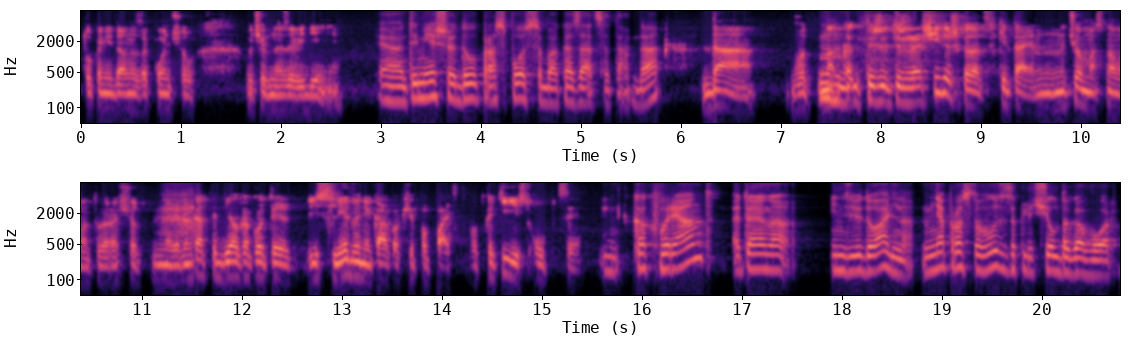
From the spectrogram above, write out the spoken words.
только недавно закончил учебное заведение. Э, ты имеешь в виду про способы оказаться там, да? Да. Вот mm-hmm. на, как, ты же ты же рассчитываешь оказаться в Китае. На чем основан твой расчет? Наверняка ты делал какое-то исследование, как вообще попасть. Вот какие есть опции? Как вариант, это, индивидуально. У меня просто вуз заключил договор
